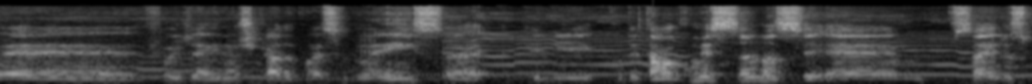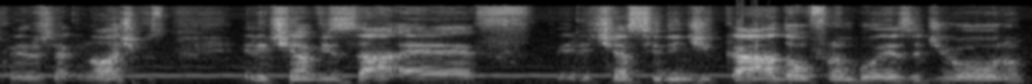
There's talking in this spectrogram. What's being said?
é, foi diagnosticado com essa doença, ele, quando ele estava começando a ser, é, sair os primeiros diagnósticos, ele tinha avisado, é, ele tinha sido indicado ao Framboesa de Ouro.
